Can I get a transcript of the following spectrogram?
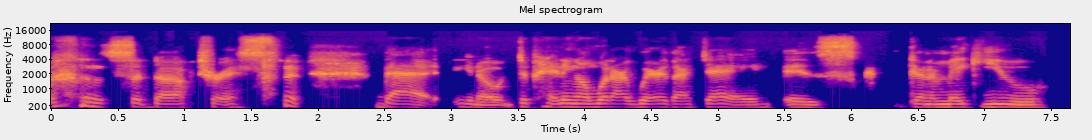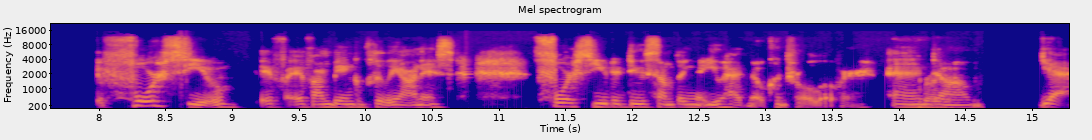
seductress that you know depending on what i wear that day is going to make you force you if if i'm being completely honest force you to do something that you had no control over and right. um yeah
